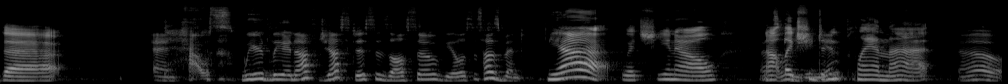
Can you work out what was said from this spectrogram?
the And house. weirdly enough, Justice is also Violas's husband. Yeah, which you know, That's not like she didn't plan that. Oh,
